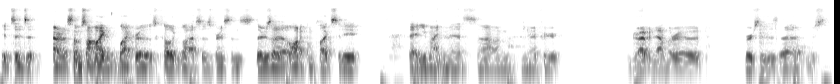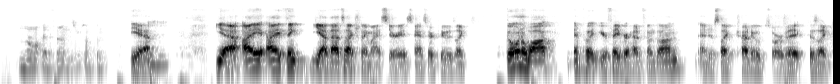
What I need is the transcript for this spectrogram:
it's, it's, I don't know, some song like Black Rose Colored Glasses, for instance, there's a, lot of complexity that you might miss, um, you know, if you're driving down the road versus uh, just normal headphones or something. Yeah. Mhm. Yeah. I, I think, yeah, that's actually my serious answer too is like go on a walk and put your favorite headphones on and just like try to absorb it. Cause like,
